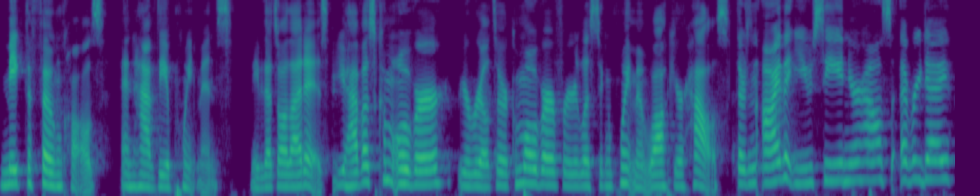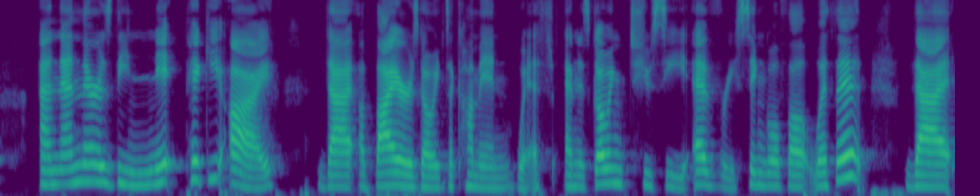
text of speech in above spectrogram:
make the phone calls and have the appointments. Maybe that's all that is. You have us come over, your realtor come over for your listing appointment, walk your house. There's an eye that you see in your house every day. And then there is the nitpicky eye that a buyer is going to come in with and is going to see every single fault with it that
